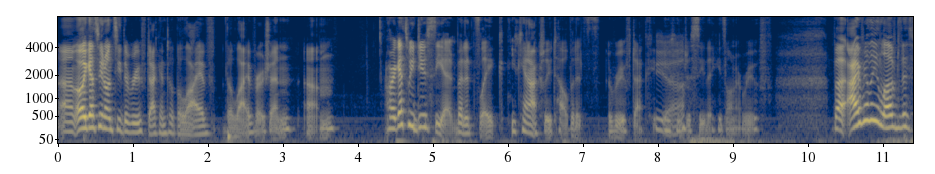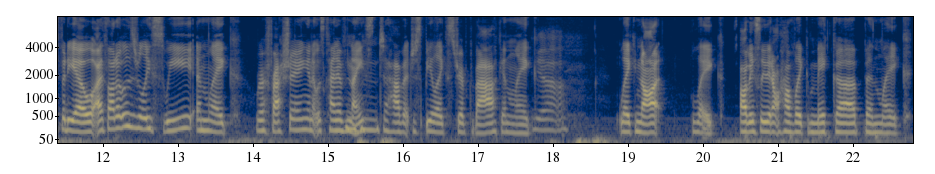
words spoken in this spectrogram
Um, oh, I guess we don't see the roof deck until the live the live version. Um, or I guess we do see it, but it's like you can't actually tell that it's a roof deck. Yeah. You can just see that he's on a roof. But I really loved this video. I thought it was really sweet and like refreshing, and it was kind of nice to have it just be like stripped back and like Yeah. like not like obviously they don't have like makeup and like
